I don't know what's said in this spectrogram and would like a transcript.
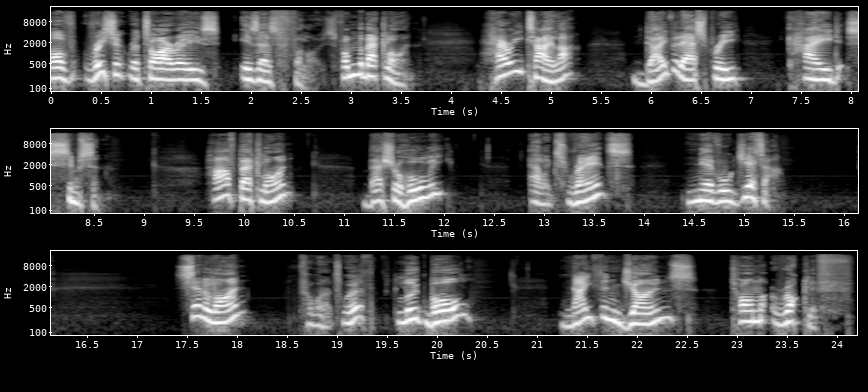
of recent retirees is as follows. From the back line, Harry Taylor, David Astbury, Cade Simpson. Half back line, Bachar Houli, Alex Rance, Neville Jetta. Centre line, for what it's worth, Luke Ball, Nathan Jones, Tom Rockliff.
